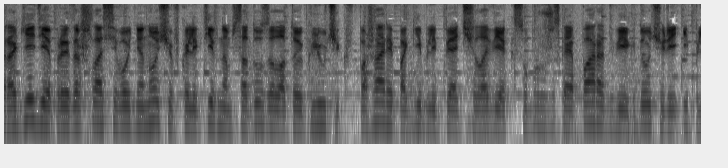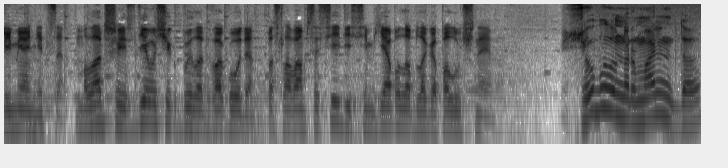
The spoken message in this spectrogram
Трагедия произошла сегодня ночью в коллективном саду «Золотой ключик». В пожаре погибли пять человек. Супружеская пара, две их дочери и племянница. Младшей из девочек было два года. По словам соседей, семья была благополучная. Все было нормально, да.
